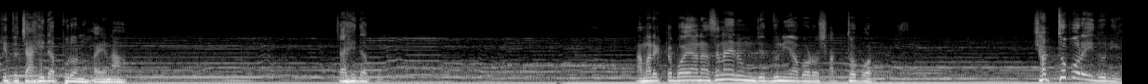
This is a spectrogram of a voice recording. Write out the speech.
কিন্তু চাহিদা পূরণ হয় না। চাহিদা পূরণ। আমার একটা বয়ান আছে না এরকম যে দুনিয়া বড় স্বার্থপর। স্বার্থপর এই দুনিয়া।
